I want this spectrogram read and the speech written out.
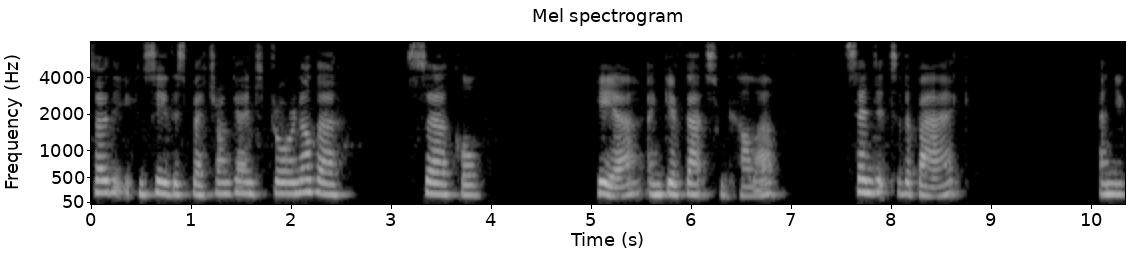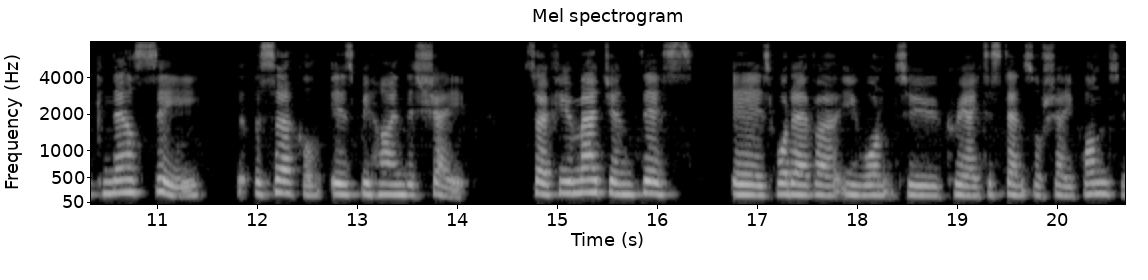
so that you can see this better, I'm going to draw another circle here and give that some colour. Send it to the back and you can now see that the circle is behind this shape. So if you imagine this is whatever you want to create a stencil shape onto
